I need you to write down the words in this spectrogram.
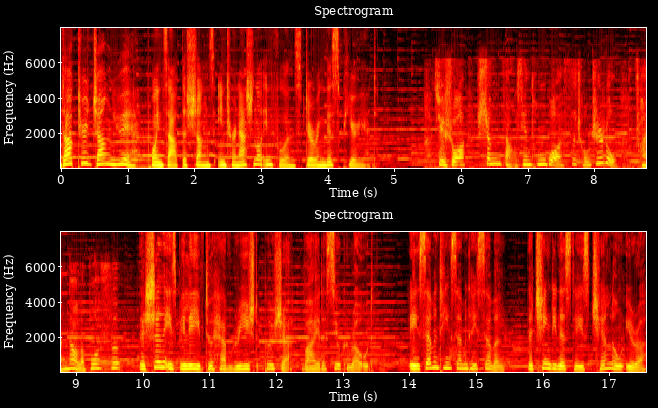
Dr. Zhang Yue points out the Sheng's international influence during this period. The Sheng is believed to have reached Persia via the Silk Road. In 1777, the Qing dynasty's Qianlong era,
